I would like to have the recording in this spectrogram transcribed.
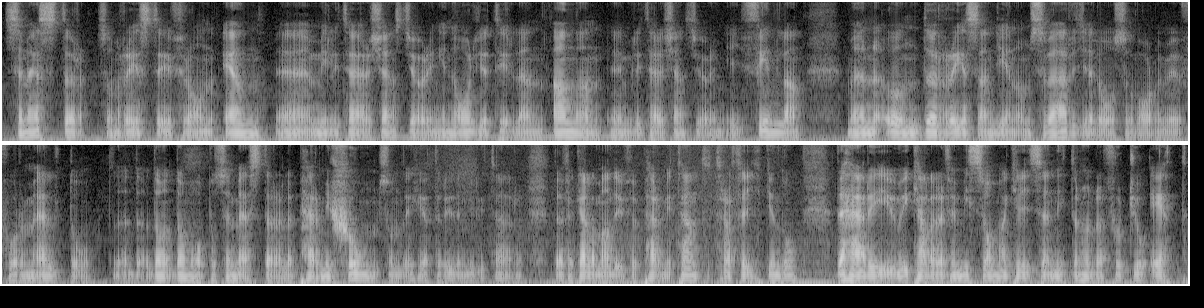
semester som reste ifrån en eh, militärtjänstgöring i Norge till en annan eh, militärtjänstgöring i Finland. Men under resan genom Sverige då så var de ju formellt då, de, de var på semester eller permission som det heter i det militära. Därför kallar man det ju för permittenttrafiken då. Det här är ju, vi kallar det för midsommarkrisen 1941.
